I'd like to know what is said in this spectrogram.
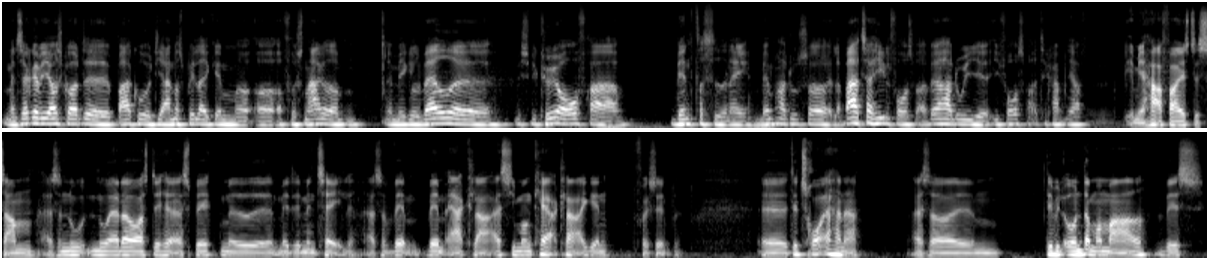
Men så kan vi også godt øh, bare gå de andre spillere igennem og, og, og få snakket om den. Mikkel, hvad, øh, hvis vi kører over fra venstre siden af, hvem har du så, eller bare tage hele forsvaret, hvad har du i, øh, i forsvaret til kampen i aften? Jamen, jeg har faktisk det samme. Altså, nu, nu er der jo også det her aspekt med, øh, med det mentale. Altså, hvem, hvem er klar? Er Simon Kær klar igen, for eksempel? Øh, det tror jeg, han er. Altså, øh, det vil undre mig meget, hvis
